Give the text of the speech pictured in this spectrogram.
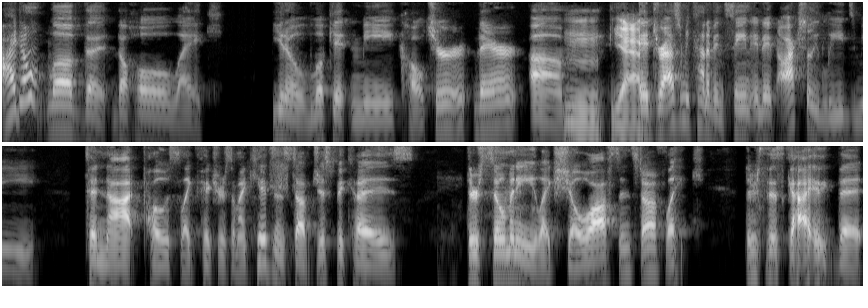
I don't love the the whole like, you know, look at me culture there. Um, Mm, yeah it drives me kind of insane, and it actually leads me to not post like pictures of my kids and stuff, just because there's so many like show offs and stuff. Like, there's this guy that,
